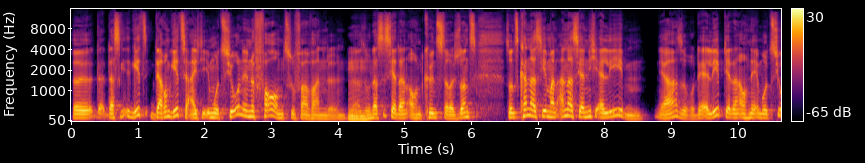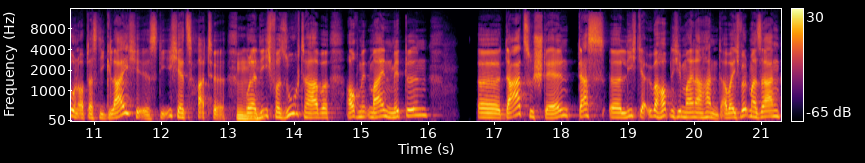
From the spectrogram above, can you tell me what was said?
das geht's, darum geht's ja eigentlich, die Emotion in eine Form zu verwandeln. Mhm. Also das ist ja dann auch ein künstlerisch. Sonst, sonst kann das jemand anders ja nicht erleben. Ja, so. Der erlebt ja dann auch eine Emotion. Ob das die gleiche ist, die ich jetzt hatte, mhm. oder die ich versucht habe, auch mit meinen Mitteln äh, darzustellen, das äh, liegt ja überhaupt nicht in meiner Hand. Aber ich würde mal sagen,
